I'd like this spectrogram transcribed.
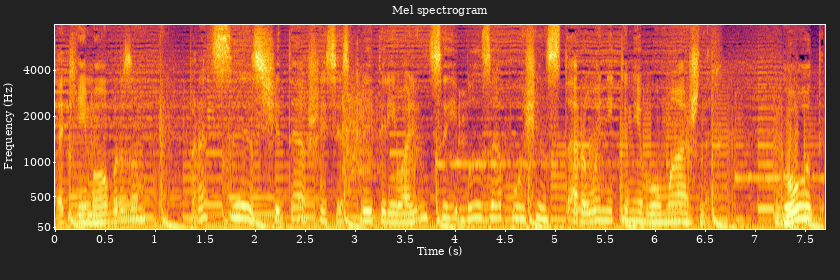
Таким образом, процесс, считавшийся скрытой революцией, был запущен сторонниками бумажных. Годы,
